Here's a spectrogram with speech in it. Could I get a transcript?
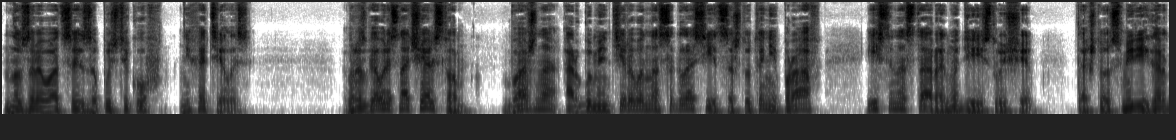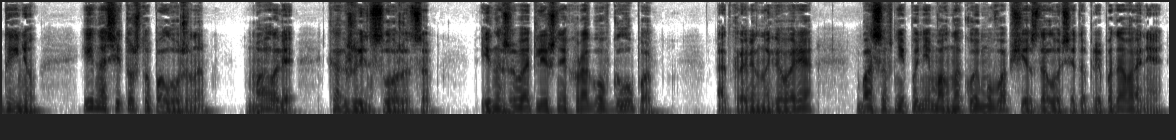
Но зарываться из-за пустяков не хотелось. В разговоре с начальством важно аргументированно согласиться, что ты не прав, истина старая, но действующая. Так что смири гордыню и носи то, что положено. Мало ли, как жизнь сложится. И наживать лишних врагов глупо. Откровенно говоря, Басов не понимал, на кой ему вообще сдалось это преподавание.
